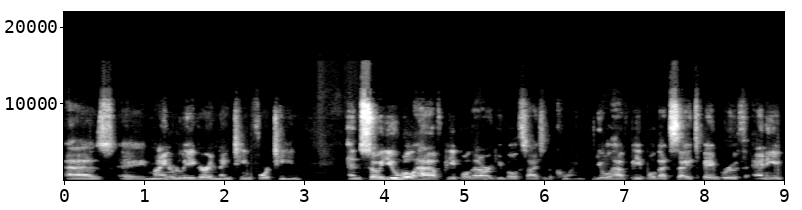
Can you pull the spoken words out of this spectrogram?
as a minor leaguer in 1914. And so you will have people that argue both sides of the coin. You will have people that say it's Babe Ruth, any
